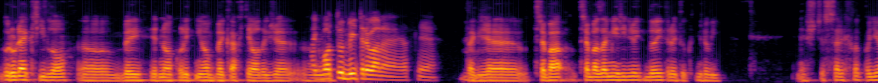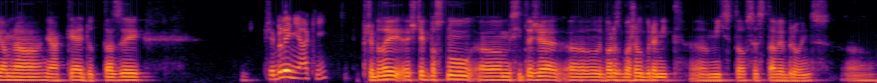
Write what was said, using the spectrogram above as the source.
Rudé křídlo uh, by jednoho kvalitního beka chtělo, takže... Uh, tak odtud vytrvané, jasně. Takže třeba, třeba zamíří do, do Detroitu, kdo ví. Ještě se rychle podívám na nějaké dotazy. Přibyly nějaký? Přibyli ještě k Bostonu. Uh, myslíte, že uh, Libor Zbořil bude mít uh, místo v sestavě Bruins? Uh,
